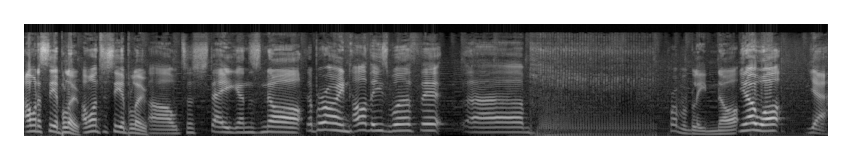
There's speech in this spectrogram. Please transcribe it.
I want to see a blue. I want to see a blue. Oh, Ter Stegen's not. De Bruyne. Are these worth it? Um, probably not. You know what? Yeah.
